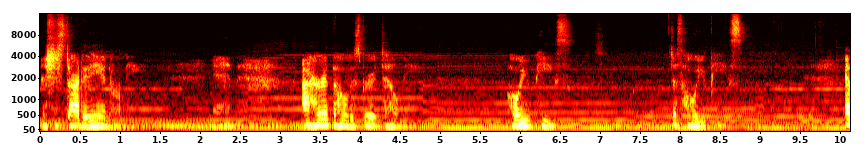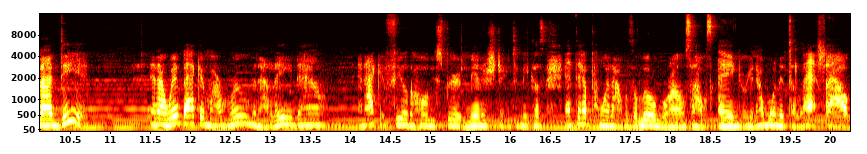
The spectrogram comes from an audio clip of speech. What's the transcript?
And she started in on me. And I heard the Holy Spirit tell me, hold your peace. Just hold your peace. And I did. And I went back in my room and I laid down and I could feel the Holy Spirit ministering to me because at that point I was a little grown, so I was angry and I wanted to lash out,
